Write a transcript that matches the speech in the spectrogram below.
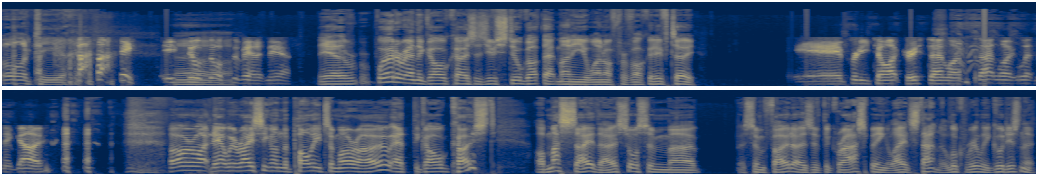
Oh dear. he still Oh. talks about it now. Yeah, the word around the Gold Coast is you've still got that money you won off Provocative too. Yeah, pretty tight, Chris. Don't like don't like letting it go. All right, now we're racing on the Poly tomorrow at the Gold Coast. I must say though, saw some uh, some photos of the grass being laid. It's starting to look really good, isn't it?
